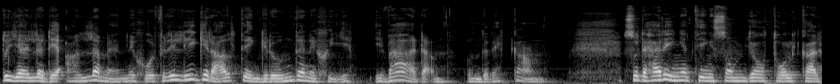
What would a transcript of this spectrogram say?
då gäller det alla människor. För det ligger alltid en grundenergi i världen under veckan. Så det här är ingenting som jag tolkar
